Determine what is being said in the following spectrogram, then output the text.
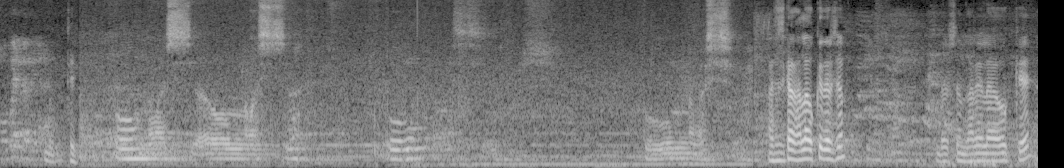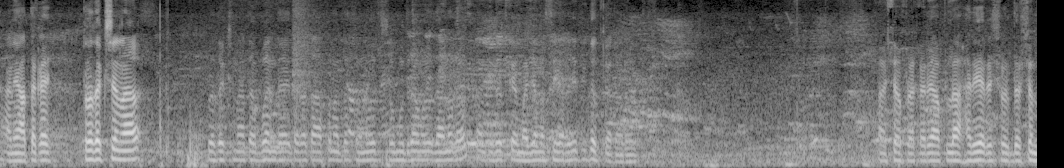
ठीक ओम नमः शिवाय ओम नमः शिवाय। ओम ओम नमः शिवाय। असेच काय झालं? ओके दर्शन? दर्शन झालेलं आहे ओके. आणि आता काय? प्रदक्षिणा प्रदक्षिणा आता बंद आहे तर आता आपण आता समुद्र समुद्रामध्ये जाणार आहोत. आणि तिथंच काय मजा मस्ती करायची तिथंच करणार आहोत. अशा प्रकारे आपला हरिहरेश्वर दर्शन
